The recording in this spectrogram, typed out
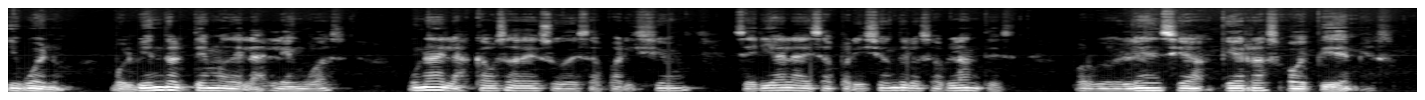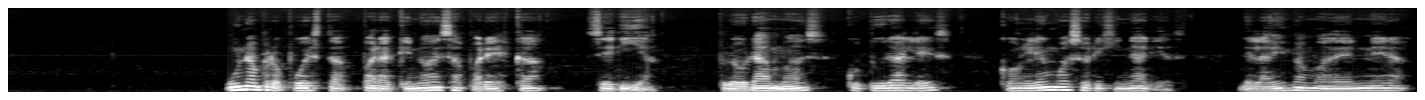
Y bueno, volviendo al tema de las lenguas, una de las causas de su desaparición sería la desaparición de los hablantes por violencia, guerras o epidemias. Una propuesta para que no desaparezca sería programas culturales con lenguas originarias. De la misma manera,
